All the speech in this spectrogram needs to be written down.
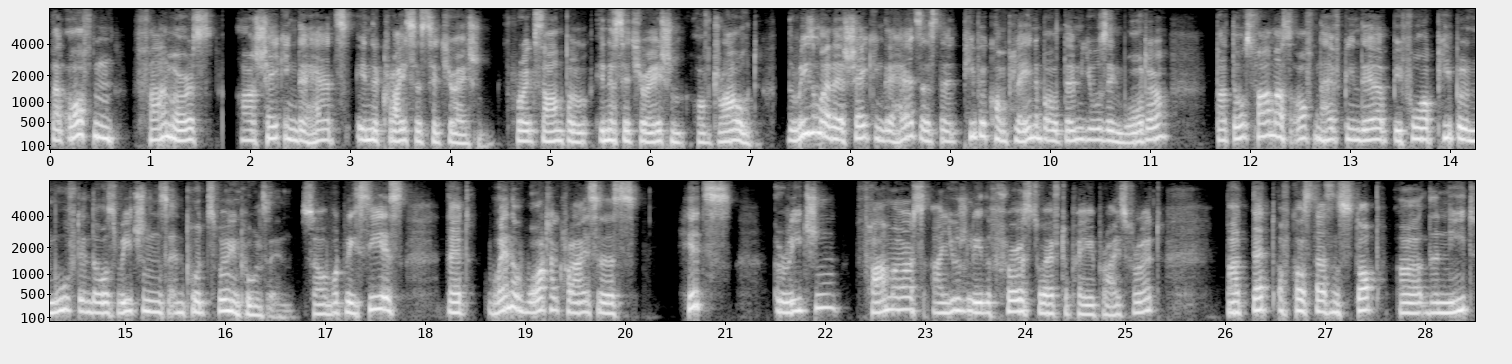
but often farmers are shaking their heads in the crisis situation. For example, in a situation of drought the reason why they're shaking their heads is that people complain about them using water, but those farmers often have been there before people moved in those regions and put swimming pools in. So what we see is that when a water crisis hits a region, farmers are usually the first to have to pay a price for it. But that, of course, doesn't stop uh, the need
